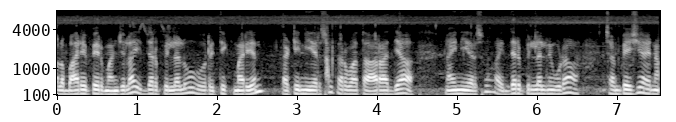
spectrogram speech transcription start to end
వాళ్ళ భార్య పేరు మంజుల. ఇద్దరు పిల్లలు రితిక్ మరియన్ థర్టీన్ ఇయర్స్ తర్వాత ఆరాధ్య నైన్ ఇయర్స్. ఆ ఇద్దరు పిల్లల్ని కూడా చంపేసి ఆయన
